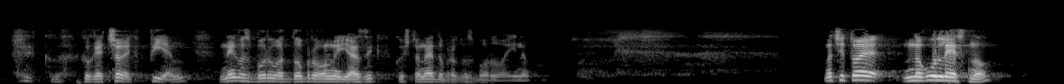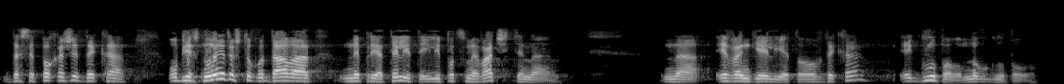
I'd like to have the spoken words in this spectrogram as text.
Кога е човек пиен, не го зборува добро оној јазик кој што најдобро го зборува инаку. Значи, тоа е многу лесно да се покаже дека објаснувањето што го даваат непријателите или подсмевачите на, на Евангелието овдека е глупаво, многу глупаво.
